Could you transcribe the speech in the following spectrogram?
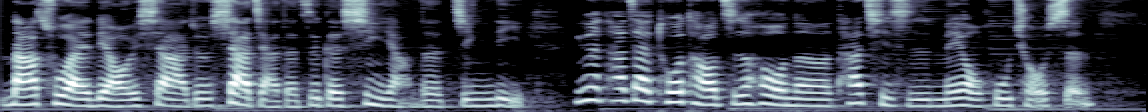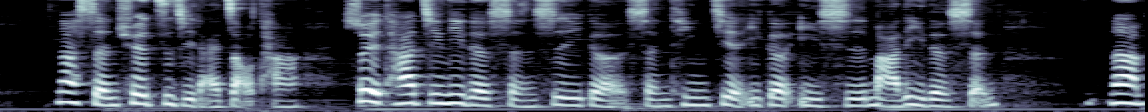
拉出来聊一下，就是夏甲的这个信仰的经历。因为他在脱逃之后呢，他其实没有呼求神，那神却自己来找他，所以他经历的神是一个神听见，一个以实玛利的神。那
